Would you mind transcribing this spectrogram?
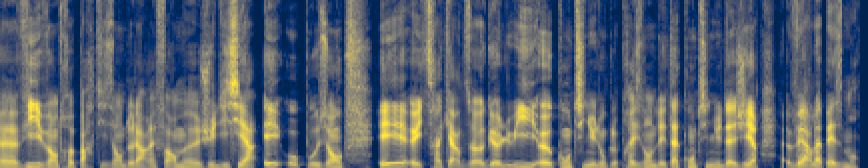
euh, vives entre partisans de la réforme judiciaire et opposants. Et Yitzhak Herzog, lui, continue, donc le président de l'État, continue d'agir vers l'apaisement.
